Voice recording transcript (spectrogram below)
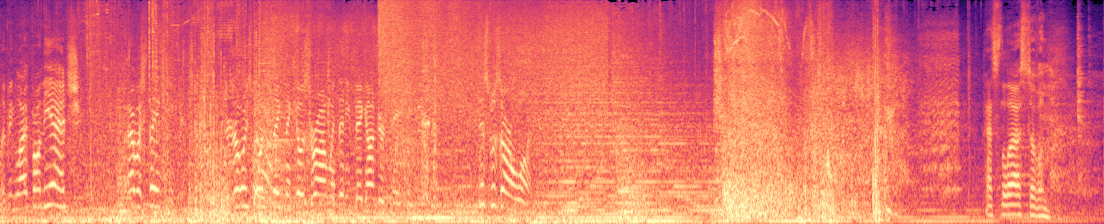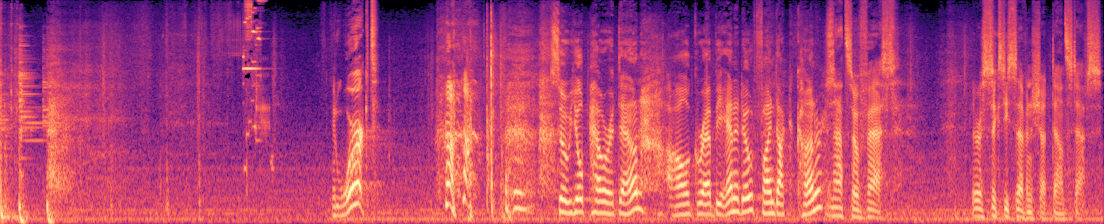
Living life on the edge. But I was thinking, there's always one thing that goes wrong with any big undertaking. This was our one. That's the last of them. It worked! So you'll power it down, I'll grab the antidote, find Dr. Connors? Not so fast. There are 67 shutdown steps.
